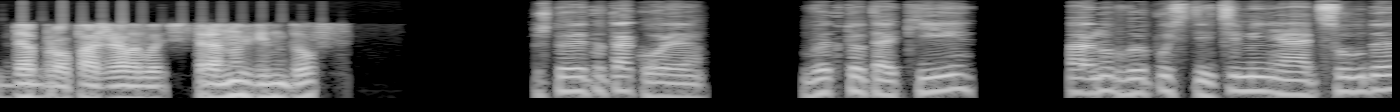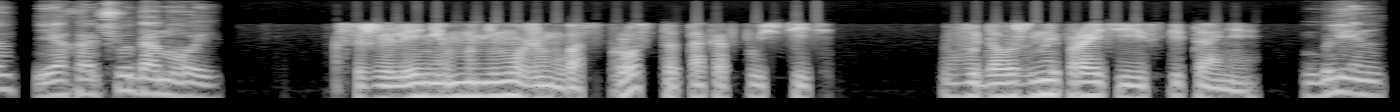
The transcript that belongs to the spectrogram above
Добро пожаловать в страну Windows. Что это такое? Вы кто такие? А ну выпустите меня отсюда, я хочу домой. К сожалению, мы не можем вас просто так отпустить. Вы должны пройти испытание. Блин.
